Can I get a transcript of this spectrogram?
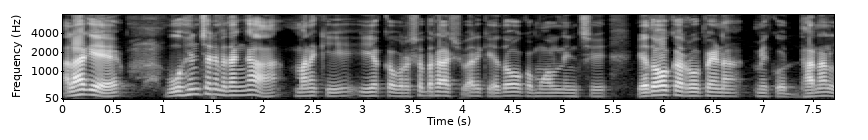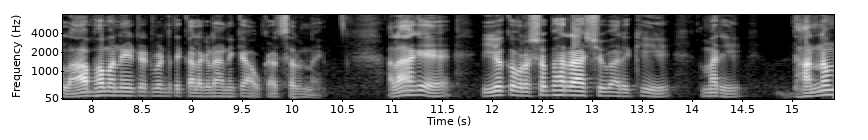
అలాగే ఊహించని విధంగా మనకి ఈ యొక్క వృషభ రాశి వారికి ఏదో ఒక మూల నుంచి ఏదో ఒక రూపేణ మీకు ధన లాభం అనేటటువంటిది కలగడానికి అవకాశాలు ఉన్నాయి అలాగే ఈ యొక్క వృషభ రాశి వారికి మరి ధనం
